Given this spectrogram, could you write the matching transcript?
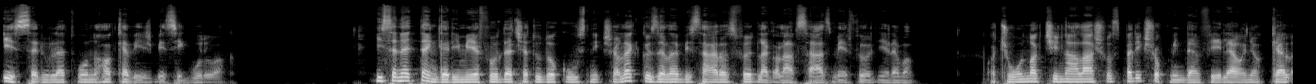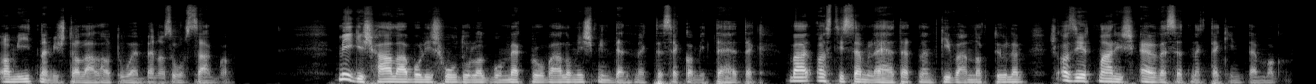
észszerű lett volna, ha kevésbé szigorúak hiszen egy tengeri mérföldet se tudok úszni, s a legközelebbi szárazföld legalább száz mérföldnyire van. A csónak csináláshoz pedig sok mindenféle anyag kell, ami itt nem is található ebben az országban. Mégis hálából és hódolatból megpróbálom, és mindent megteszek, amit tehetek, bár azt hiszem lehetetlen kívánnak tőlem, és azért már is elveszettnek tekintem magam.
